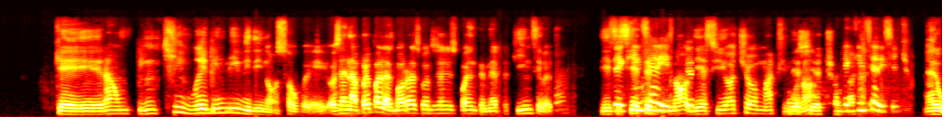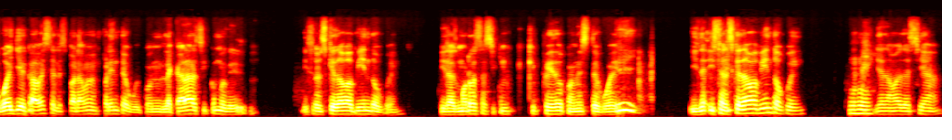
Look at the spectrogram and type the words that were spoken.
que era un pinche, güey, bien libidinoso, güey. O sea, en la prepa las morras, ¿cuántos años pueden tener? 15, güey. 17, 15 a 18. no, 18 máximo, ¿no? 18. De 15 a 18. El güey llegaba y se les paraba enfrente, güey, con la cara así como de... Y se los quedaba viendo, güey. Y las morras así como, ¿qué pedo con este güey? Y, y se les quedaba viendo, güey. Ujú. Y ya nada más decía,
